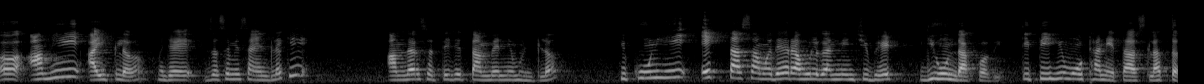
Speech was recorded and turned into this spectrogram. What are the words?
आम्ही ऐकलं म्हणजे जसं मी सांगितलं की आमदार सत्यजित तांबेंनी म्हटलं की कोणीही एक तासामध्ये राहुल गांधींची भेट घेऊन दाखवावी कितीही मोठा नेता असला तर.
